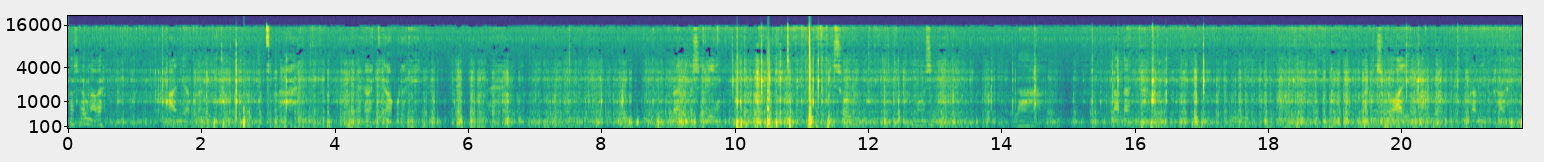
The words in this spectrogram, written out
hacer una vez. Ay, mira por aquí. Ay, mira que la he tirado por aquí. No me sé bien. Aquí solo. No me sé bien. La, las de estas. Aquí solo hay un camino, ¿sabes?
